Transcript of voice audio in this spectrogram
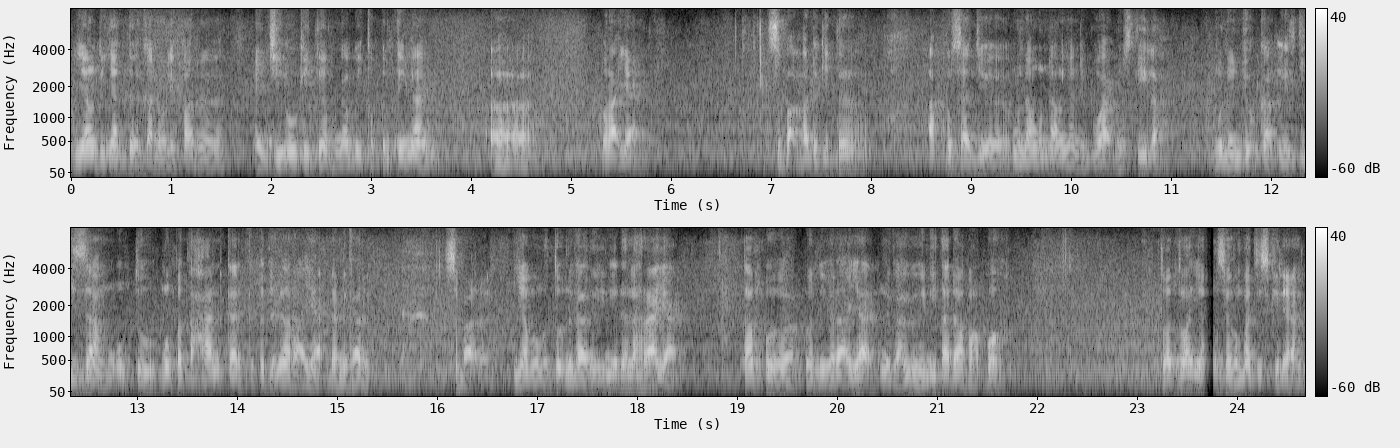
yang dinyatakan oleh para NGO kita mengambil kepentingan uh, rakyat. Sebab pada kita apa saja undang-undang yang dibuat mestilah menunjukkan iltizam untuk mempertahankan kepentingan rakyat dan negara. Sebab yang membentuk negara ini adalah rakyat tanpa apa ni rakyat negara ini tak ada apa-apa. Tuan-tuan yang saya hormati sekalian,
